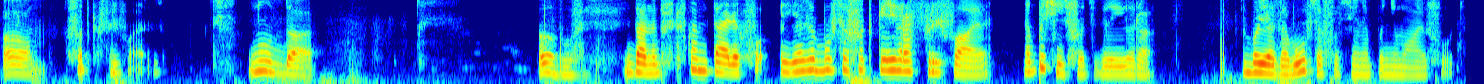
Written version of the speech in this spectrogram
А, що таке Free? Ну да. О боже. Да, напишіть в коментарях. Я забувся, що таке ігра Free Fire. Напишіть, що це за ігра. Бо я забувся щось, я не розумію, що це.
